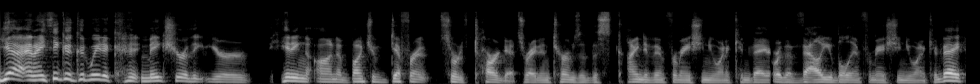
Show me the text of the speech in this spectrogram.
yeah, and I think a good way to make sure that you're hitting on a bunch of different sort of targets, right, in terms of this kind of information you want to convey or the valuable information you want to convey.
